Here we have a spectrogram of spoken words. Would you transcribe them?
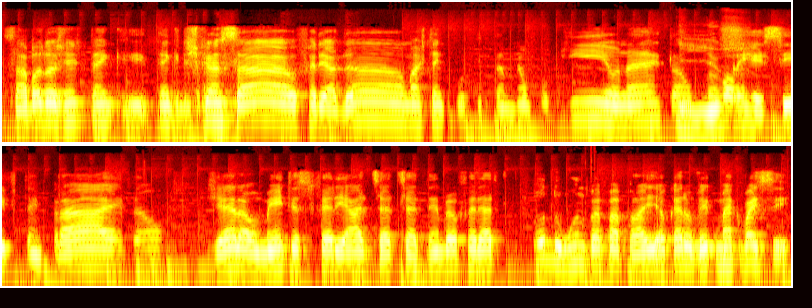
Sábado a gente tem que, tem que descansar, o feriadão, mas tem que curtir também um pouquinho, né? Então, eu moro em Recife, tem praia, então geralmente esse feriado de 7 de setembro é o feriado que todo mundo vai pra praia e eu quero ver como é que vai ser.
